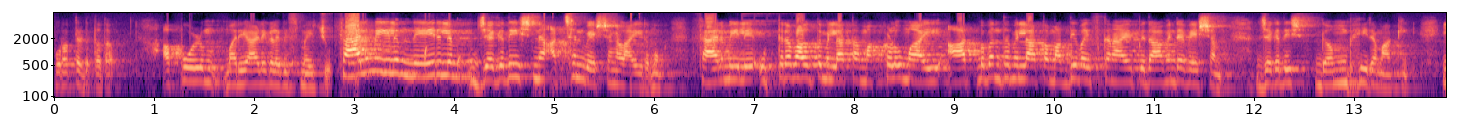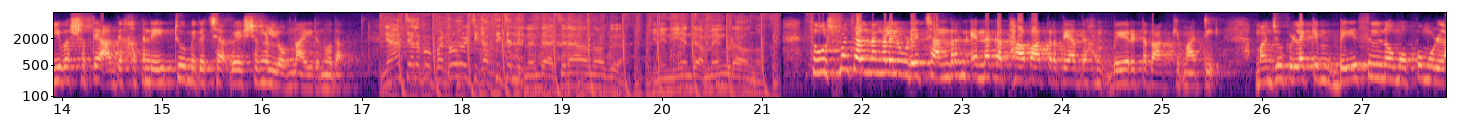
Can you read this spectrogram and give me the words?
പുറത്തെടുത്തത്. അപ്പോഴും മലയാളികളെ വിസ്മയിച്ചു. ഫാലുമയിലും നേരിലും ജഗദീഷിന് അച്ഛൻ വേഷങ്ങളായിരുന്നു. ഫാലുമയിലെ ഉത്തരവാദിത്വമില്ലാത്ത മക്കളുമായി ആത്മബന്ധമില്ലാത്ത മധ്യവയസ്കനായ പിതാവിന്റെ വേഷം ജഗദീഷ് ഗംഭീരമാക്കി. ഈ വർഷത്തെ അദ്ദേഹത്തിന്റെ ഏറ്റവും മികച്ച വേഷങ്ങളിൽ ഒന്നായിരുന്നു അത്. ഞാൻ ചിലപ്പോ പെട്രോൾ ഒഴിച്ച് കത്തിച്ചെന്നില്ല എന്റെ അച്ഛനാവാൻ നോക്ക്. ഇനി നീ എന്റെ അമ്മയും കൂടെ ആവാൻ നോക്ക്. സൂക്ഷ്മചലനങ്ങളിലൂടെ ചന്ദ്രൻ എന്ന കഥാപാത്രത്തെ അദ്ദേഹം വേറിട്ടതാക്കി മാറ്റി. മഞ്ജു പിള്ളയ്ക്കും ബേസിലിനും ഒപ്പമുള്ള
